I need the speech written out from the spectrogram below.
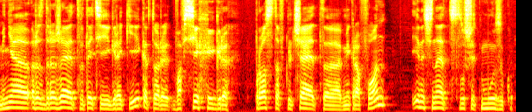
Меня раздражают вот эти игроки, которые во всех играх просто включают э, микрофон и начинает слушать музыку.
